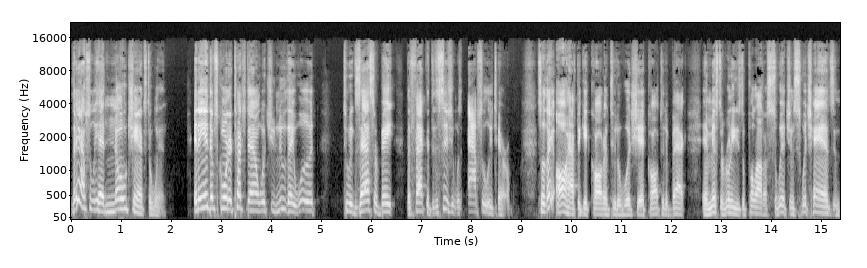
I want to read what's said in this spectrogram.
they absolutely had no chance to win, and they end up scoring a touchdown, which you knew they would, to exacerbate the fact that the decision was absolutely terrible. So they all have to get called into the woodshed, called to the back, and Mr. Rooney used to pull out a switch and switch hands and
